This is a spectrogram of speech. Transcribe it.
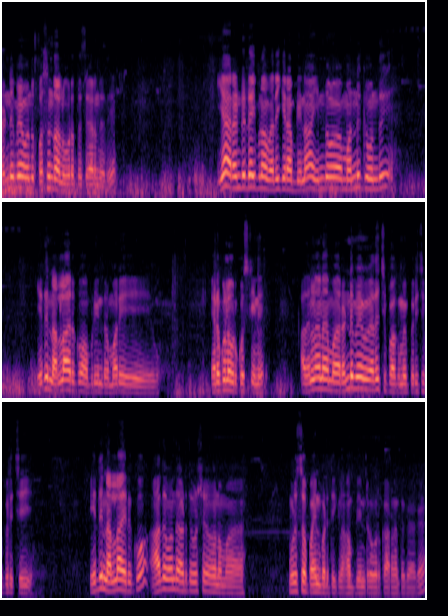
ரெண்டுமே வந்து பசுந்தாள் உரத்தை சேர்ந்தது. ஏன் ரெண்டு டைப் நான் விதைக்கிறேன் அப்படின்னா இந்த மண்ணுக்கு வந்து எது நல்லா இருக்கும் அப்படின்ற மாதிரி எனக்குள்ள ஒரு கொஸ்டின் அதெல்லாம் நம்ம ரெண்டுமே விதைச்சி பார்க்கணும் பிரித்து பிரித்து எது நல்லா இருக்கோ அதை வந்து அடுத்த வருஷம் நம்ம முழுசாக பயன்படுத்திக்கலாம் அப்படின்ற ஒரு காரணத்துக்காக.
